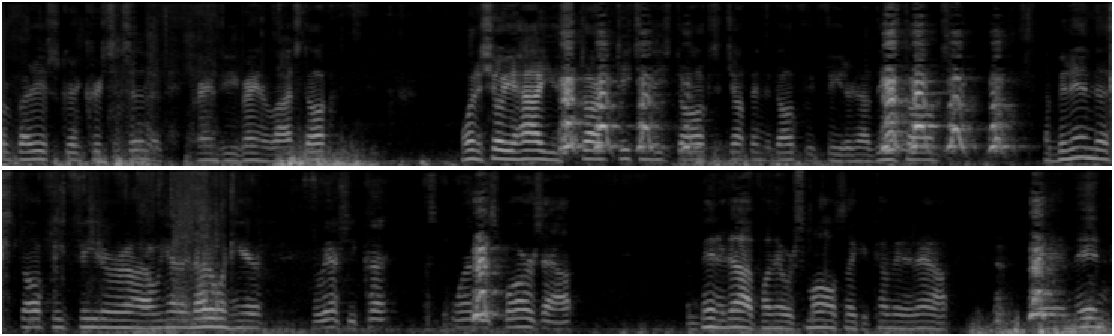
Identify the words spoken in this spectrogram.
everybody, it's Greg Christensen at Grandview Grain and Livestock. I want to show you how you start teaching these dogs to jump in the dog food feeder. Now these dogs have been in this dog food feeder. Uh, we had another one here. We actually cut one of these bars out and bent it up when they were small so they could come in and out. And then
